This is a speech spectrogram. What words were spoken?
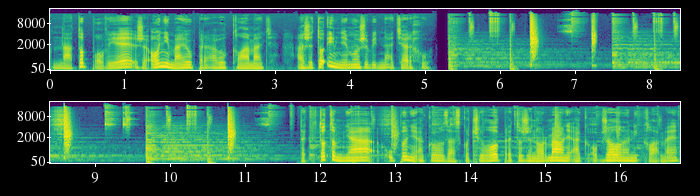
na to povie, že oni majú právo klamať a že to im nemôže byť na ťarchu. Tak toto mňa úplne ako zaskočilo, pretože normálne ak obžalovaný klame,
